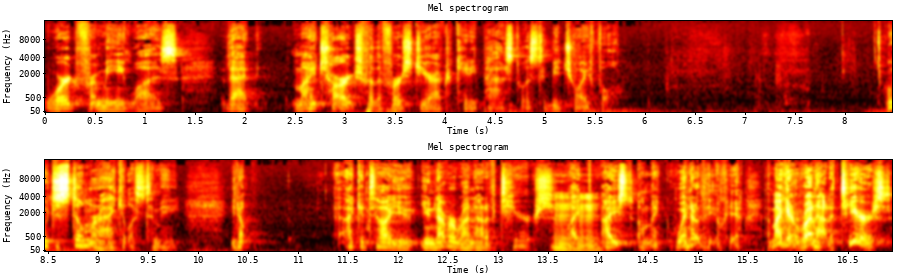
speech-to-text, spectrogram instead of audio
word for me was that my charge for the first year after Katie passed was to be joyful, which is still miraculous to me. You know, I can tell you, you never run out of tears. Mm-hmm. Like I used to, I'm like, when are they, am I going to run out of tears?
